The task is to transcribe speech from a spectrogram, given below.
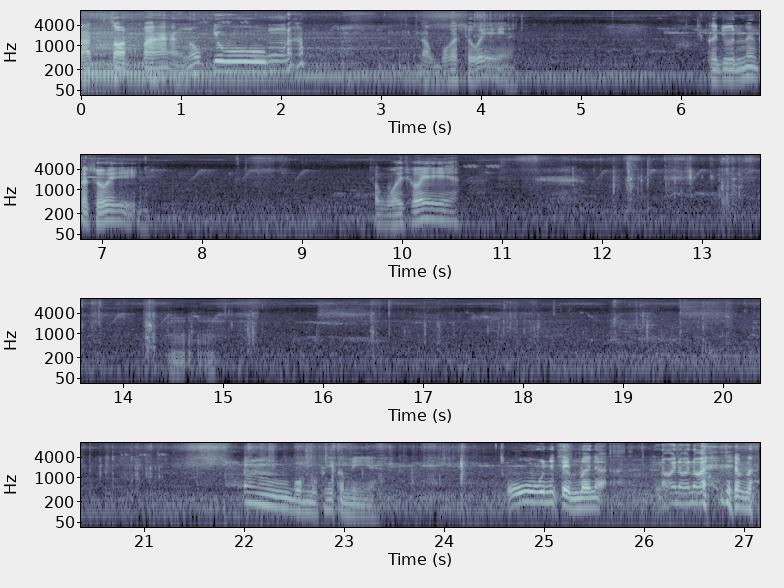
ปลาสอดปลาหางนกยูงนะครับ ดอกบัวกระสวยก็อยืนนึ่งกระสวยดอกบัวช่วยบ่มหนูพี่ก็มีอะโอ้นี่เต็มเลยเนี่ย น้อยน้อยน้อยเต็มเลย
